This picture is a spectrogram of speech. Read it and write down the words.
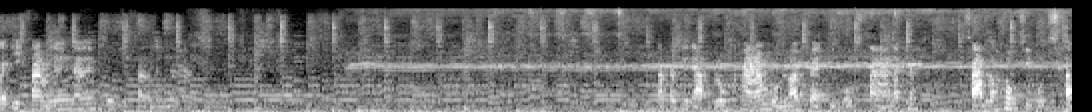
พี่นะแล้วอีกฝั่งหนึ่งนะดูอีกฝั่งหนึ่งนะครับเราก็จะจับลูกค้าหมุน180องศานะครับ360อยหกสิบองศา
